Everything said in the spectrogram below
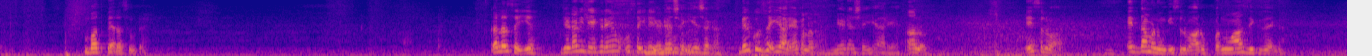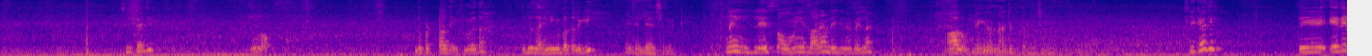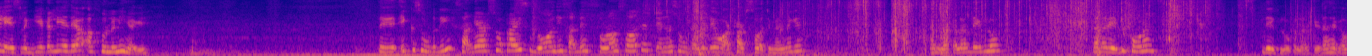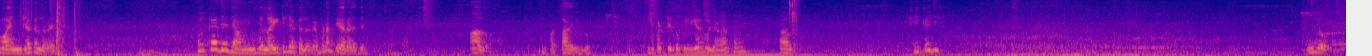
ਬਹੁਤ ਪਿਆਰਾ ਸੂਟ ਹੈ। ਕਲਰ ਸਹੀ ਹੈ ਜਿਹੜਾ ਵੀ ਦੇਖ ਰਹੇ ਹੋ ਉਹ ਸਹੀ ਦੇਖ ਰਹੇ ਹੋ। ਸਹੀ ਹੈ ਸਗਾ। ਬਿਲਕੁਲ ਸਹੀ ਆ ਰਿਹਾ ਕਲਰ ਨੇੜੇ ਸਹੀ ਆ ਰਿਹਾ। ਆ ਲੋ ਇਹ ਸਲਵਾਰ। ਇਦਾਂ ਬਣੂਗੀ ਸਲਵਾਰ ਉੱਪਰ ਨੂੰ ਆ ਜ਼ਿਗਜ਼ੈਗ ਠੀਕ ਹੈ ਜੀ? ਲੋ ਦੁਪੱਟਾ ਦੇਖ ਲਓ ਇਹਦਾ ਡਿਜ਼ਾਈਨਿੰਗ ਬਦਲ ਗਈ। ਇਹ ਤੇ ਲੈਸ ਲੱਗੀ ਨਹੀਂ ਲੇਸ ਤਾਂ ਉਵੇਂ ਹੀ ਸਾਰਿਆਂ ਦੇ ਜਿਵੇਂ ਪਹਿਲਾਂ। ਆ ਲਓ। ਨਹੀਂ ਉਹਨਾਂ ਦੇ ਫੁੱਲ ਜੀ ਠੀਕ ਹੈ ਜੀ? ਤੇ ਇਹਦੇ ਲੇਸ ਲੱਗੀ ਹੈ ਕੱਲੀ ਇਹਦੇ ਆ ਫੁੱਲ ਨਹੀਂ ਹੈਗੇ। ਤੇ ਇੱਕ ਸੂਟ ਦੀ 850 ਪ੍ਰਾਈਸ ਦੋਵਾਂ ਦੀ 1650 ਤੇ ਤਿੰਨ ਸੂਟ ਆ ਜਿਹੜੇ ਉਹ 8-800 ਚ ਮਿਲਣਗੇ। ਅਗਲਾ ਕਲਰ ਦੇਖ ਲਓ। ਕਲਰ ਇਹ ਵੀ ਸੋਹਣਾ। ਦੇਖ ਲਓ ਕਲਰ ਕਿਹੜਾ ਹੈਗਾ ਵਾਈਨ ਜਿਹਾ ਕਲਰ ਹੈ। ਹਲਕਾ ਜਿਹਾ ਜਾਮਨੀ ਜਿਹਾ ਲਾਈਟ ਜਿਹਾ ਕਲਰ ਹੈ ਬੜਾ ਪਿਆਰਾ ਜਿਹਾ। ਆ ਲਓ ਦੁਪੱਟਾ ਦੇਖ ਲਓ ਦੁਪੱਟੇ ਤੋਂ ਕਲੀਅਰ ਹੋ ਜਾਣਾ ਤੁਹਾਨੂੰ ਆ ਲਓ ਠੀਕ ਹੈ ਜੀ ਲਓ ਜੀ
